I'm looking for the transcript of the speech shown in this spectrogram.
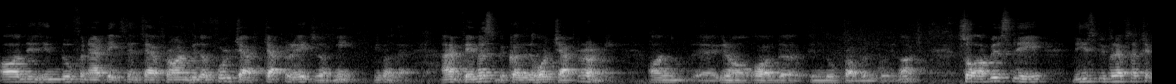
all these Hindu fanatics and saffron with a full chap- chapter H on me. You know that. I'm famous because there's a whole chapter on me, on uh, you know all the Hindu problem going on. So obviously, these people have such a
